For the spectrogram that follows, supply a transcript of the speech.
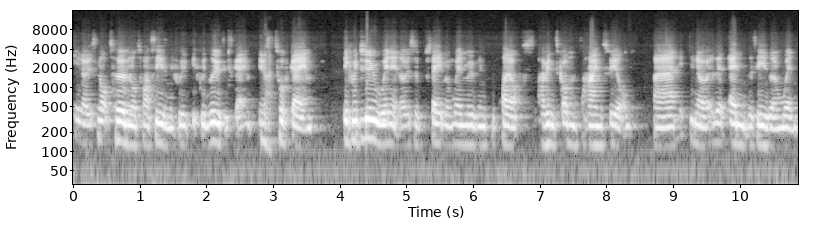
You know, it's not terminal to our season if we if we lose this game. You know, it's a tough game. If we do win it, though, it's a statement win moving into the playoffs. Having gone to Heinz Field, uh, you know, at the end of the season and win.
